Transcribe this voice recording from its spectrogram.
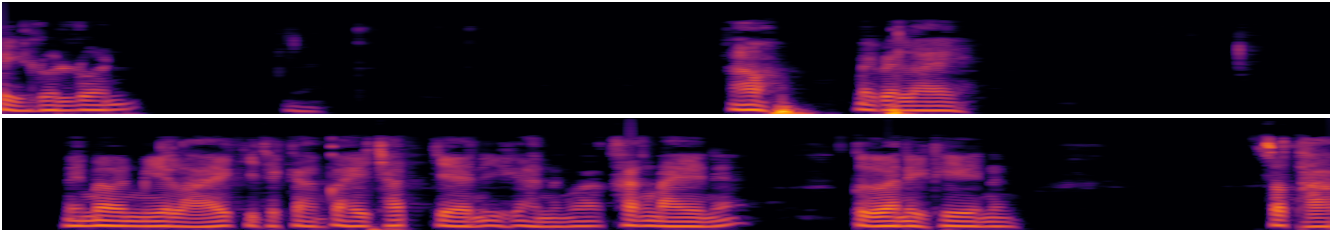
ติล้วนเอาไม่เป็นไรในเมื่อมันมีหลายกิจกรรมก็ให้ชัดเจนอีกอันหนึ่งว่าข้างในเนี่ยเตือนอีกทีหนึ่งสถา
